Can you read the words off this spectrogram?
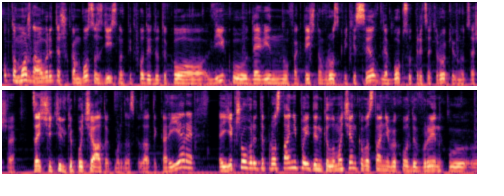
Тобто можна говорити, що Камбосос дійсно підходить до такого віку, де він ну фактично в розквіті сил для боксу 30 років. Ну це ще це ще тільки початок, можна сказати, кар'єри. Е, Якщо говорити про останні поєдинки, Ломаченко в останній виходив в ринку е,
